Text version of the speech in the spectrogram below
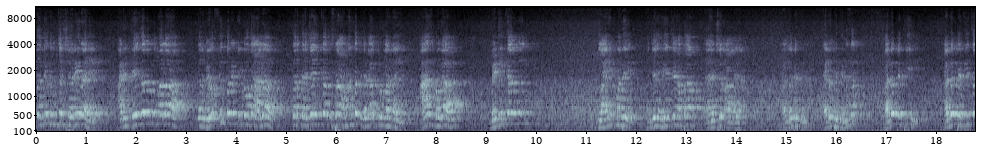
तर ते तुमचं शरीर आहे. आणि ते जर तुम्हाला जर व्यवस्थितपणे टिकवता आलं तर त्याच्या इतका दुसरा आनंद जगात कुठला नाही. आज बघा मेडिकल लाईनमध्ये म्हणजे हे जे आता ॲलोपॅथी ॲलोपॅथी ना सर ॲलोपॅथी ॲलोपॅथीचा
